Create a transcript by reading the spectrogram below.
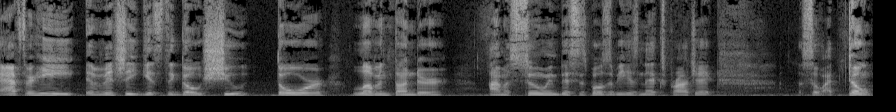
after he eventually gets to go shoot Thor, Love and Thunder, I'm assuming this is supposed to be his next project. So I don't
